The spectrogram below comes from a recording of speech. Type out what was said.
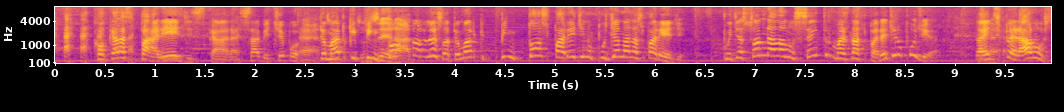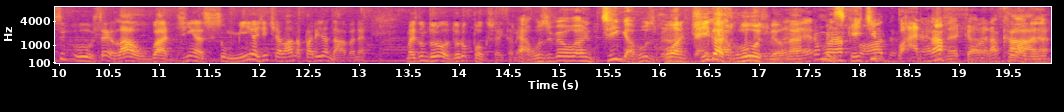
Com aquelas paredes, cara, sabe? Tipo, É, tem uma época que pintou. zerado. Olha só, tem uma época que pintou as paredes e não podia andar nas paredes. Podia só andar lá no centro, mas nas paredes não podia. Daí a É. gente esperava o, o, sei lá, o guardinha sumir, a gente ia lá na parede e andava, né? Mas não durou, durou pouco isso aí É, também. a Roosevelt, a antiga Roosevelt. A antiga velha Roosevelt, né? Era uma Era skate foda. park, Era né, cara? Era foda, Cara. né?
